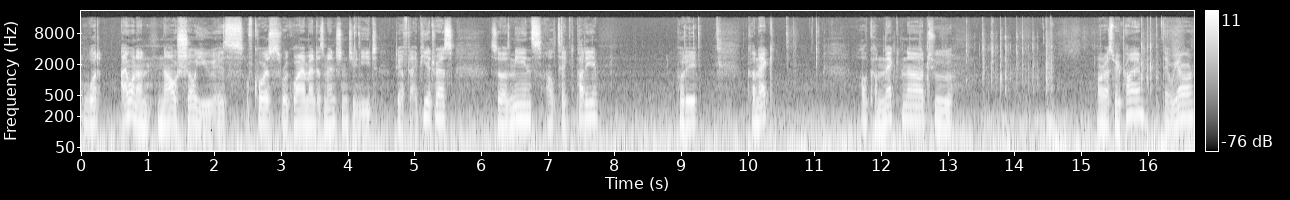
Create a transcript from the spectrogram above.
what I want to now show you is, of course, requirement as mentioned, you need to have the IP address. So it means I'll take the putty, putty, connect. I'll connect now to my Raspberry Pi. There we are.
